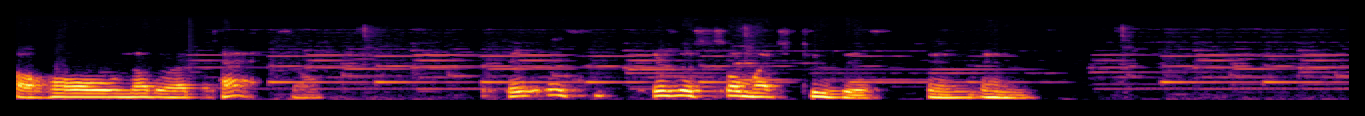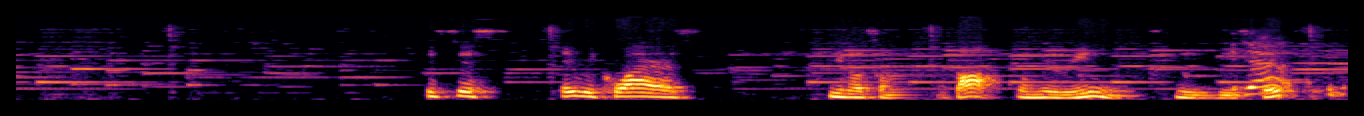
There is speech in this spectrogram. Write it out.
a whole nother attack. So it, it's there's just so much to this, and, and it's just it requires you know some thought when you're reading these, these It does. scriptures.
